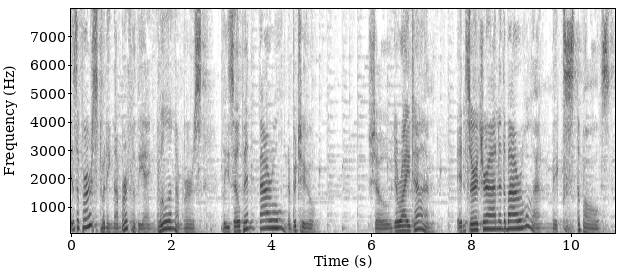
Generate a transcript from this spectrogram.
is the first winning number for the Anguilla numbers. Please open barrel number 2. Show your right hand. Insert your hand in the barrel and mix the balls.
